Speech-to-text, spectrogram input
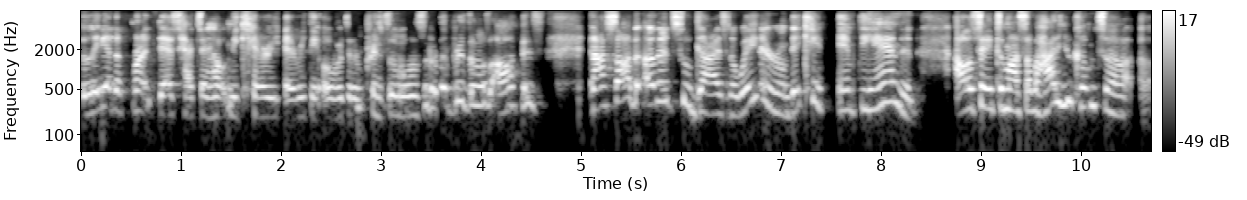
the lady at the front desk had to help me carry everything over to the principal's, to the principal's office. And I saw the other two guys in the waiting room. They came empty-handed. I was saying to myself, "How do you come to an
